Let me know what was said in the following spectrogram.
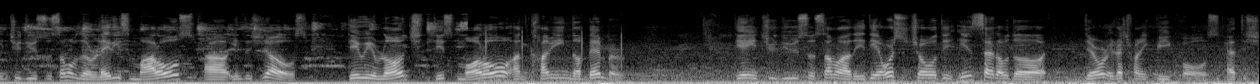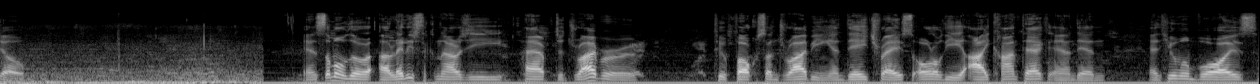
introduced some of the latest models uh, in the shows. They will launch this model on coming November. They introduced some of the, they also show the inside of the their electronic vehicles at the show. And some of the uh, latest technology have the driver to focus on driving, and they trace all of the eye contact and then and human voice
